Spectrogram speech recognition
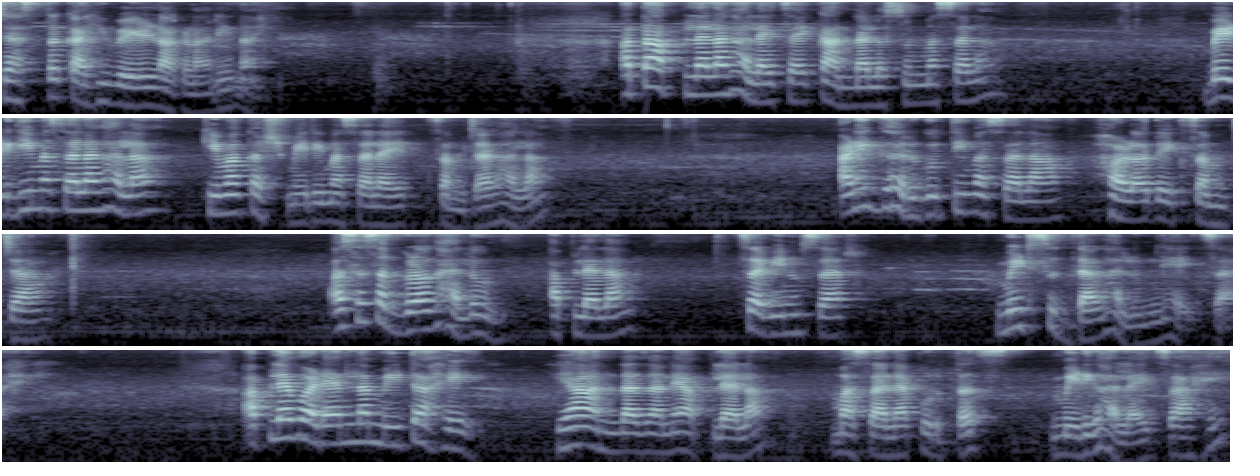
जास्त काही वेळ लागणारी नाही. आता आपल्याला घालायचा आहे कांदा लसूण मसाला. बेडगी मसाला घाला किंवा कश्मीरी मसाला एक चमचा घाला. आणि घरगुती मसाला हळद एक चमचा. असं सगळं घालून आपल्याला चवीनुसार मीठसुद्धा घालून घ्यायचं आहे. आपल्या वड्यांना मीठ आहे ह्या अंदाजाने आपल्याला मसाल्यापुरतंच मीठ घालायचं आहे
